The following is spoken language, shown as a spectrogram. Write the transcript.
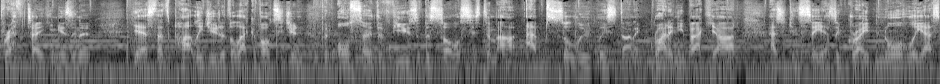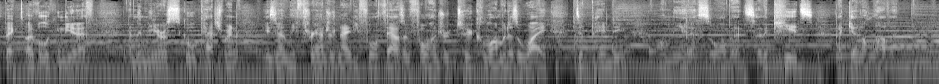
Breathtaking, isn't it? Yes, that's partly due to the lack of oxygen, but also the views of the solar system are absolutely stunning, right in your backyard. As you can see, it has a great northerly aspect overlooking the Earth, and the nearest school catchment is only 384,402 kilometres away, depending on the Earth's orbit. So the kids are going to love it.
